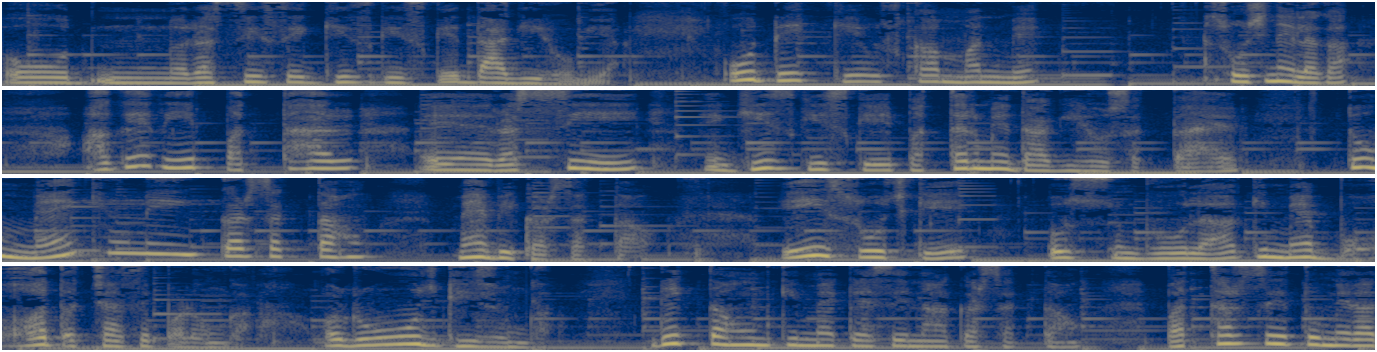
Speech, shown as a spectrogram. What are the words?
वो रस्सी से घिस घिस के दागी हो गया, वो देख के उसका मन में सोचने लगा, अगर ये पत्थर रस्सी घिस घिस के पत्थर में दागी हो सकता है तो मैं क्यों नहीं कर सकता हूँ? मैं भी कर सकता हूँ। यही सोच के उस बोला कि मैं बहुत अच्छा से पढ़ूँगा और रोज घिसूँगा। देखता हूँ कि मैं कैसे ना कर सकता हूँ। पत्थर से तो मेरा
